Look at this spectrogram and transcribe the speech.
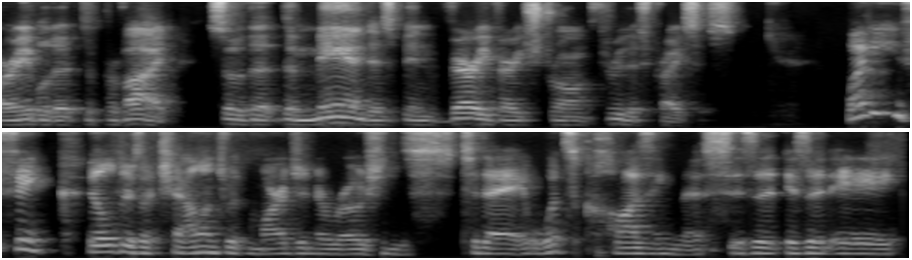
are able to, to provide. So the demand has been very, very strong through this crisis. Why do you think builders are challenged with margin erosions today? What's causing this? Is it is it a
